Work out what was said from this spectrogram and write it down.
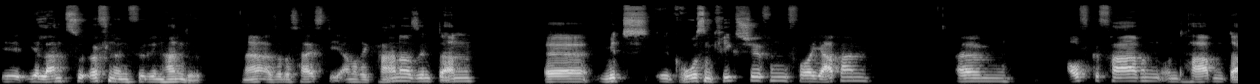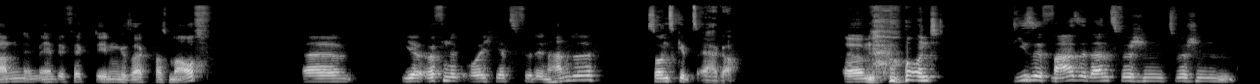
ihr Land zu öffnen für den Handel. Na, also das heißt, die Amerikaner sind dann äh, mit großen Kriegsschiffen vor Japan ähm, aufgefahren und haben dann im Endeffekt denen gesagt, pass mal auf, äh, ihr öffnet euch jetzt für den Handel, sonst gibt's Ärger. Ähm, und diese Phase dann zwischen, zwischen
